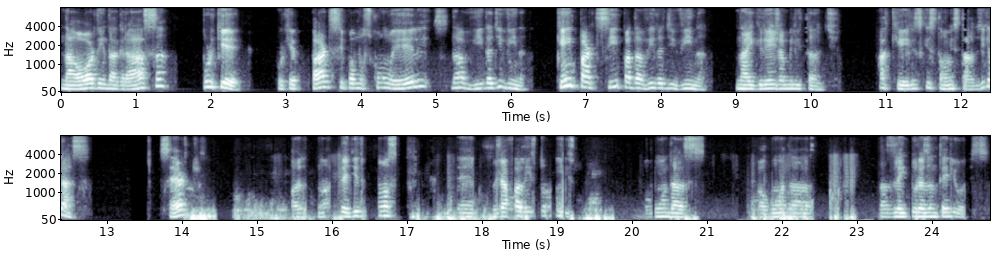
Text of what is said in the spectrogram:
na ordem da graça. Por quê? Porque participamos com eles da vida divina. Quem participa da vida divina na igreja militante? Aqueles que estão em estado de graça. Certo? Eu acredito que nós. É, eu já falei sobre isso. Alguma das, alguma das, das leituras anteriores.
